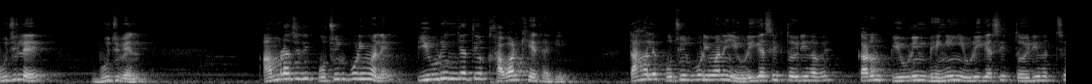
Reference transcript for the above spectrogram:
বুঝলে বুঝবেন, আমরা যদি প্রচুর পরিমাণে পিউরিন জাতীয় খাবার খেয়ে থাকি তাহলে প্রচুর পরিমাণে ইউরিক অ্যাসিড তৈরি হবে, কারণ পিউরিন ভেঙেই ইউরিক অ্যাসিড তৈরি হচ্ছে।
